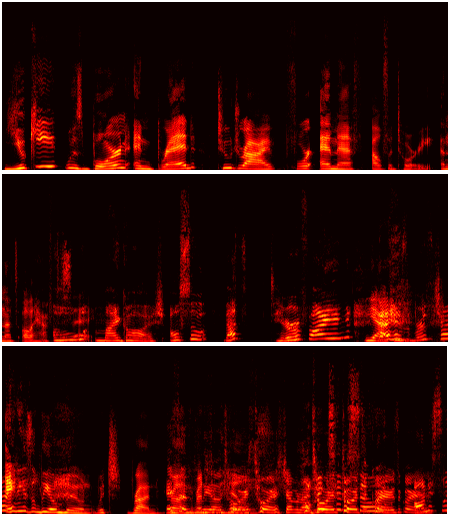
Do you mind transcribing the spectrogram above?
Yuki was born and bred to drive for MF AlphaTauri. And that's all I have to Oh say. Oh my gosh. Also, that's terrifying. Yeah. That his birth chart. and he's a Leo moon, which run, It run, says run Leo, for the Taurus, hills. Taurus, Gemini, What Taurus, makes Taurus, so- Aquarius, Aquarius. Honestly,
